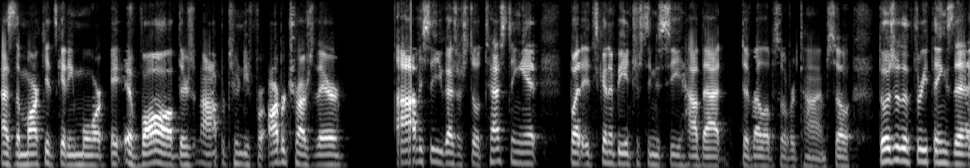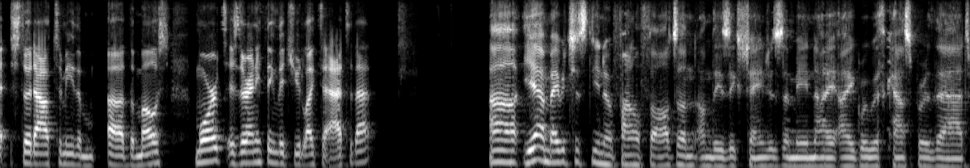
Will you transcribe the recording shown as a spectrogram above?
as the market's getting more evolved. There's an opportunity for arbitrage there. Obviously, you guys are still testing it, but it's going to be interesting to see how that develops over time. So those are the three things that stood out to me the uh, the most. Moritz, is there anything that you'd like to add to that? Uh, yeah, maybe just you know final thoughts on on these exchanges. I mean, I, I agree with Casper that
